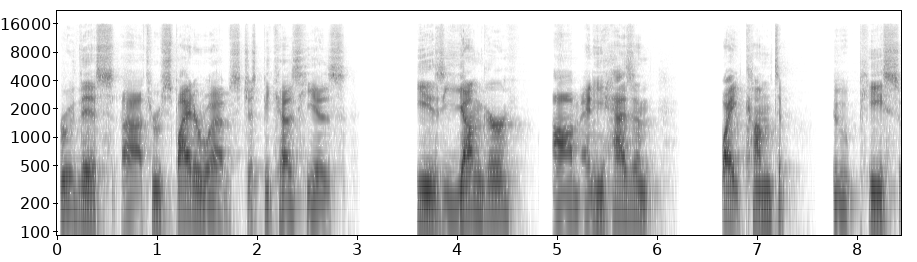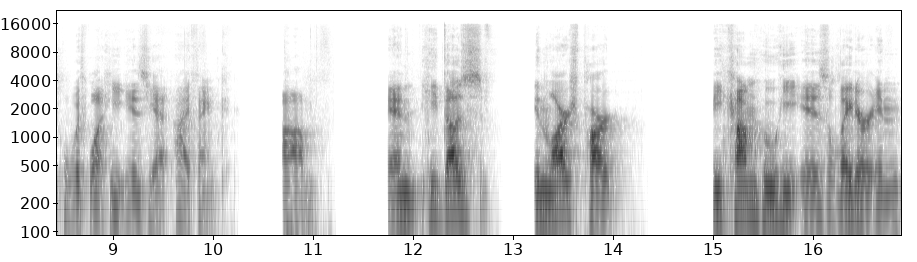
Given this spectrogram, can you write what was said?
through this, uh, through Spiderwebs, just because he is he is younger um, and he hasn't quite come to to peace with what he is yet, I think. Um, and he does, in large part, become who he is later in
